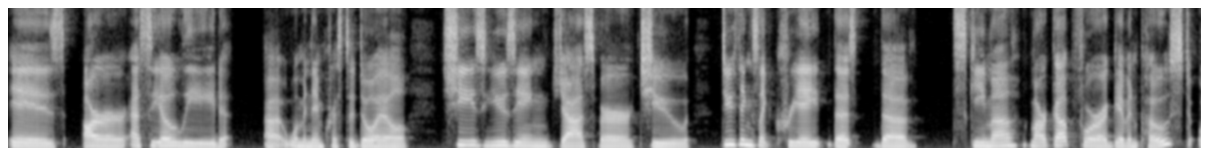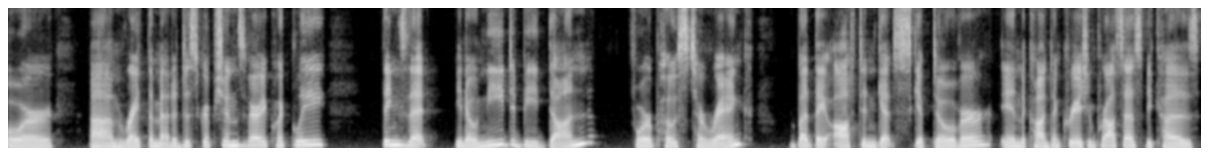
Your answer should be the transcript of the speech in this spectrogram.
is our SEO lead, a woman named Krista Doyle. She's using Jasper to do things like create the the schema markup for a given post or um, write the meta descriptions very quickly. Things that you know need to be done for posts to rank, but they often get skipped over in the content creation process because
